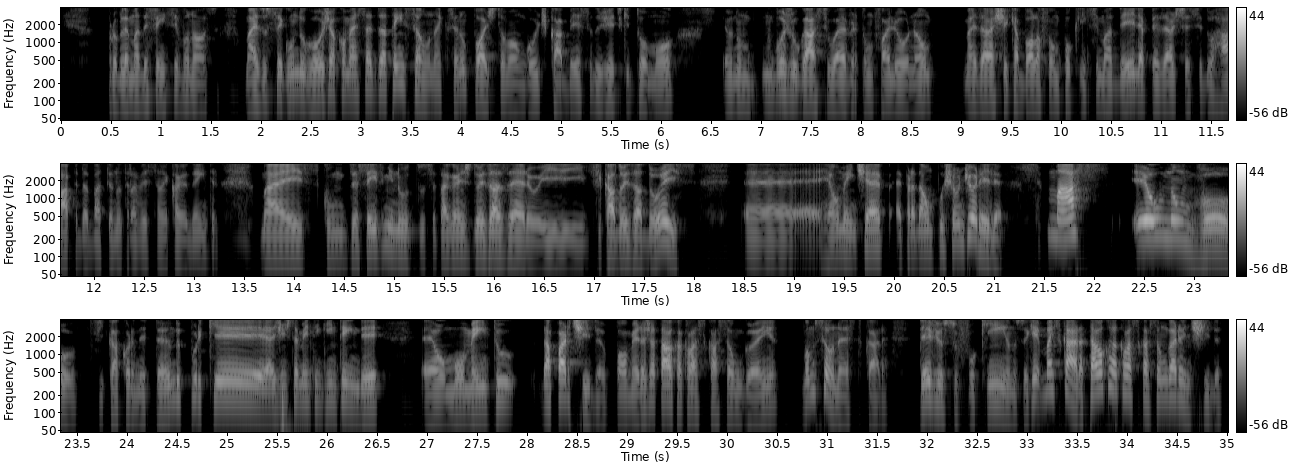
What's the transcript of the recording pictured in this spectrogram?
problema defensivo nosso. Mas o segundo gol já começa a desatenção, né? Que você não pode tomar um gol de cabeça do jeito que tomou. Eu não, não vou julgar se o Everton falhou ou não, mas eu achei que a bola foi um pouco em cima dele, apesar de ter sido rápida, bateu no travessão e caiu dentro. Mas com 16 minutos, você tá ganhando de 2 a 0 e ficar 2 a 2 é, realmente é, é para dar um puxão de orelha. Mas eu não vou ficar cornetando, porque a gente também tem que entender é, o momento da partida. O Palmeiras já tava com a classificação ganha. Vamos ser honestos, cara. Teve o sufoquinho, não sei o quê, mas, cara, tava com a classificação garantida.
